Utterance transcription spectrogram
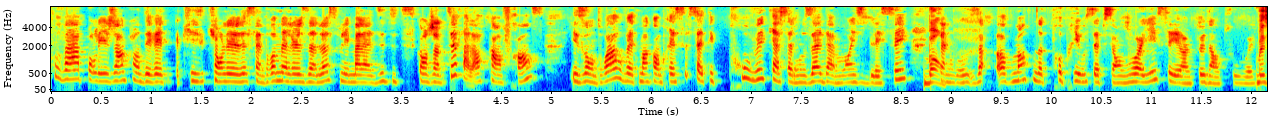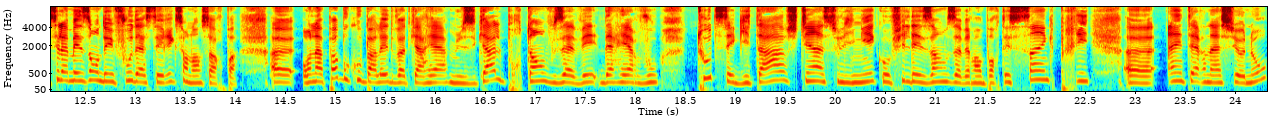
couverts pour les gens qui ont des qui, ont le syndrome Ehlers-Danlos ou les maladies du tissu conjonctif, alors qu'en France, ils ont droit aux vêtements compressifs. Ça a été prouvé que ça nous aide à moins se blesser, ça nous augmente notre proprioception. Vous voyez, c'est un peu dans tout. Oui. Mais c'est la maison des fous d'Astérix, on n'en sort pas. Euh, on n'a pas beaucoup parlé de votre carrière musicale, pourtant vous avez derrière vous toutes ces guitares. Je tiens à souligner qu'au fil des ans, vous avez remporté cinq prix euh, internationaux.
